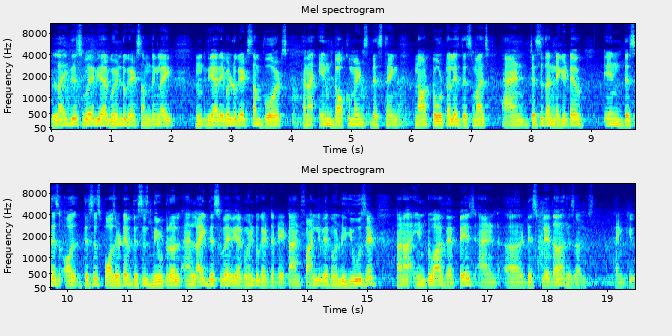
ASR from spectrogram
like this way we are going to get something like mm, we are able to get some words and in documents this thing. Now total is this much and this is the negative. In this is all this is positive this is neutral and like this way we are going to get the data and finally we are going to use it and into our web page and uh, display the results. Thank you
